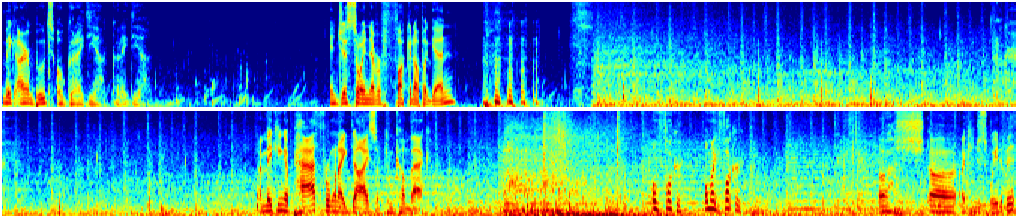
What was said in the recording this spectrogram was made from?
Make iron boots? Oh, good idea. Good idea. And just so I never fuck it up again. I'm making a path for when I die so I can come back. Oh, fucker. Oh, my fucker. Uh, sh uh, I can just wait a bit.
